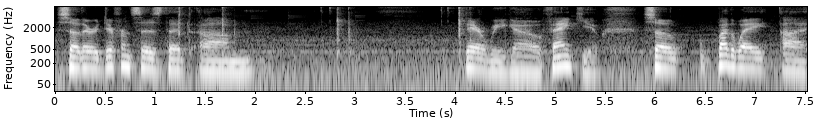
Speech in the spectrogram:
So there are differences that. Um, there we go. Thank you. So, by the way, uh,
